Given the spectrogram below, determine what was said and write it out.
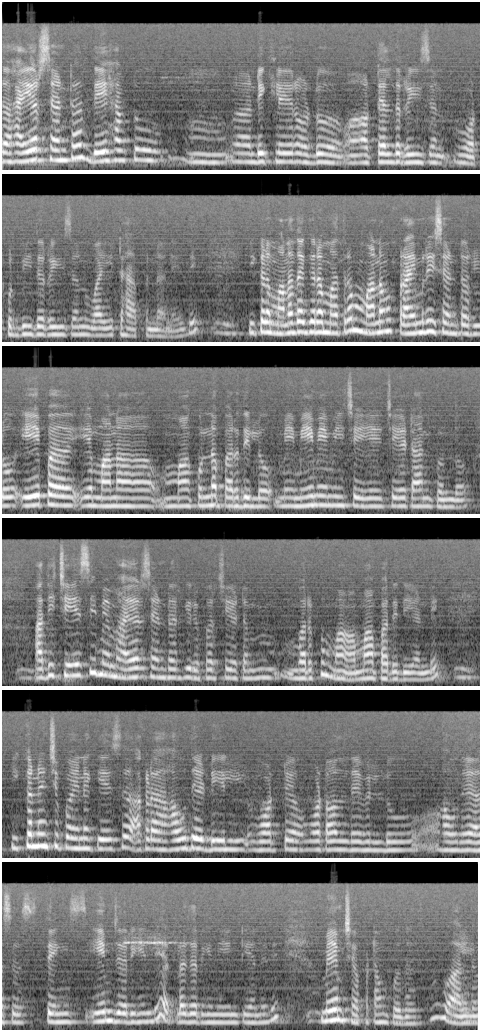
The higher centre they have to declare do tell the reason what could be the reason why it happen అనేది. ఇక్కడ మన దగ్గర మాత్రం మనం ప్రైమరీ సెంటర్లో ఏ ప ఏ మన మాకున్న పరిధిలో మేము ఏమేమి చే చేయటానికి ఉందో అది చేసి మేము హైయర్ సెంటర్కి రిఫర్ చేయటం వరకు మా మా పరిధి అండి. ఇక్కడ నుంచి పోయిన కేసు అక్కడ how they deal what what all they will do how they assess things ఏం జరిగింది ఎట్లా జరిగింది ఏంటి అనేది మేము చెప్పటం కుదరదు. వాళ్ళు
